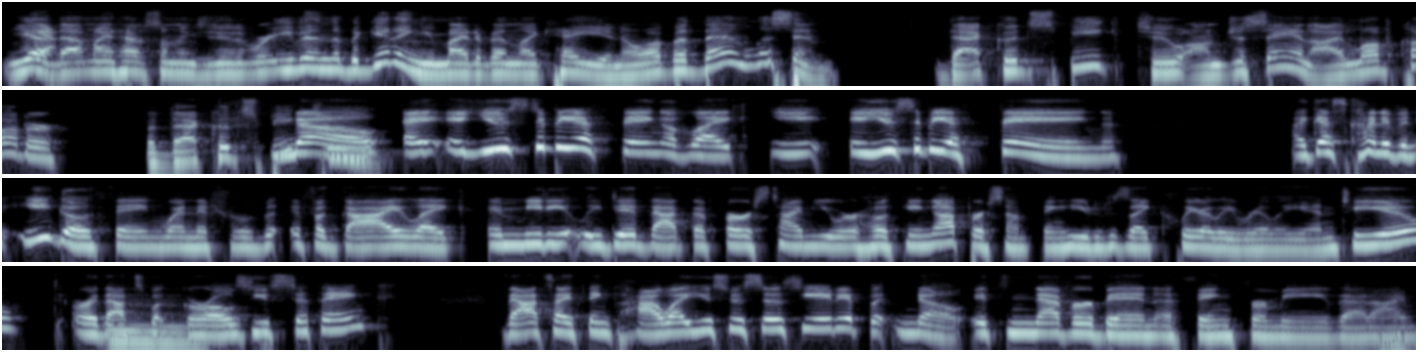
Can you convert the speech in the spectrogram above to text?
Yeah, Yeah. that might have something to do with where even in the beginning you might have been like, hey, you know what? But then listen, that could speak to, I'm just saying, I love Cutter, but that could speak no. to It, it used to be a thing of like it used to be a thing I guess kind of an ego thing when if if a guy like immediately did that the first time you were hooking up or something, he was like clearly really into you, or that's what Mm. girls used to think. That's I think how I used to associate it, but no, it's never been a thing for me that I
